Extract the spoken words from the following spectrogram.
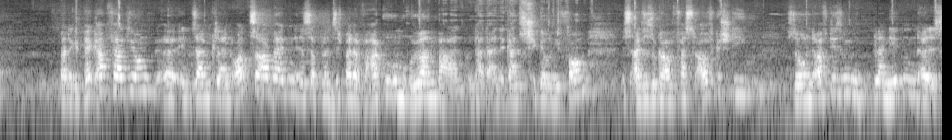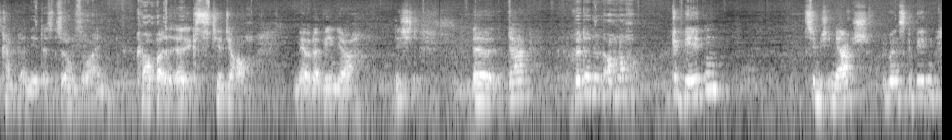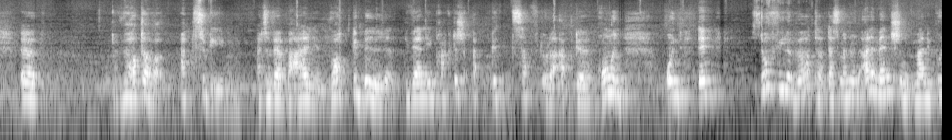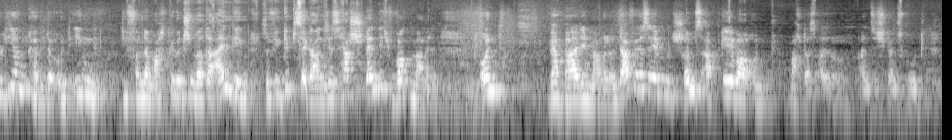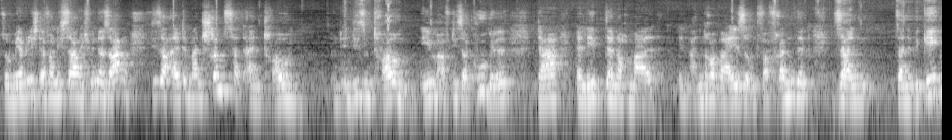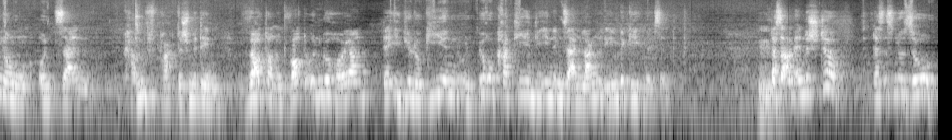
bei der Gepäckabfertigung äh, in seinem kleinen Ort zu arbeiten, ist er plötzlich bei der Vakuumröhrenbahn und hat eine ganz schicke Uniform, ist also sogar fast aufgestiegen. So, und auf diesem Planeten, äh, ist kein Planet, es ist irgend so ein Körper äh, existiert ja auch mehr oder weniger nicht. Äh, da wird er nun auch noch gebeten, ziemlich energisch übrigens gebeten, äh, Wörter abzugeben, also Verbalien, Wortgebilde, die werden ihm praktisch abgezapft oder abgerungen. Und denn so viele Wörter, dass man nun alle Menschen manipulieren könnte und ihnen die von der Macht gewünschten Wörter eingeben. So viel gibt es ja gar nicht. Es herrscht ständig Wortmangel und Verbalienmangel. Und dafür ist eben Schrimps Abgeber und macht das also an sich ganz gut. So mehr will ich davon nicht sagen. Ich will nur sagen, dieser alte Mann Schrimms hat einen Traum. Und in diesem Traum, eben auf dieser Kugel, da erlebt er nochmal in anderer Weise und verfremdet sein, seine Begegnungen und seinen Kampf praktisch mit den Wörtern und Wortungeheuern der Ideologien und Bürokratien, die ihm in seinem langen Leben begegnet sind. Hm. Dass er am Ende stirbt, das ist nur so.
